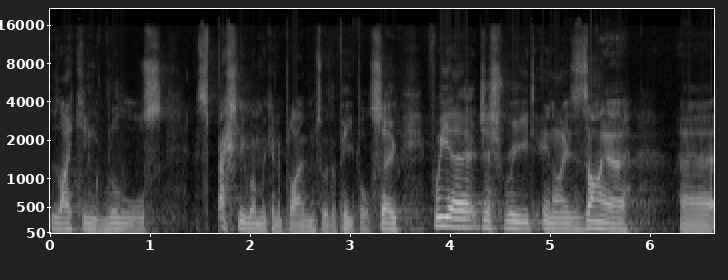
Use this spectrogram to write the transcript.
liking rules especially when we can apply them to other people. So if we uh, just read in Isaiah uh,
